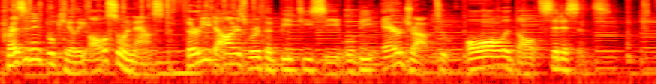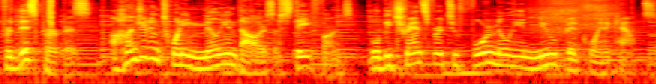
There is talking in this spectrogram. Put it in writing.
President Bukele also announced $30 worth of BTC will be airdropped to all adult citizens. For this purpose, $120 million of state funds will be transferred to 4 million new Bitcoin accounts.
